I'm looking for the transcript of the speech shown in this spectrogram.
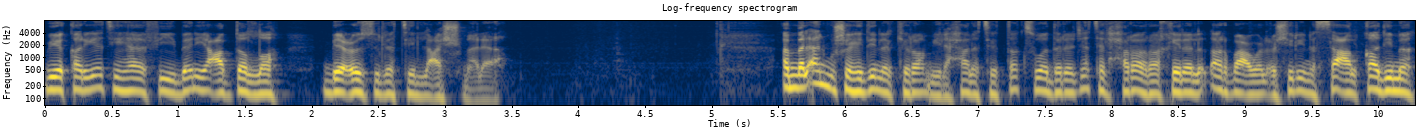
بقريتها في بني عبد الله بعزلة العشملة. أما الآن مشاهدينا الكرام إلى حالة الطقس ودرجات الحرارة خلال الأربع والعشرين الساعة القادمة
